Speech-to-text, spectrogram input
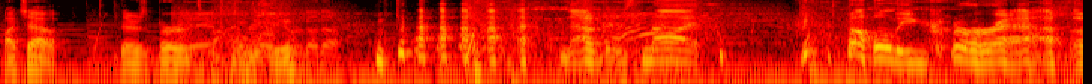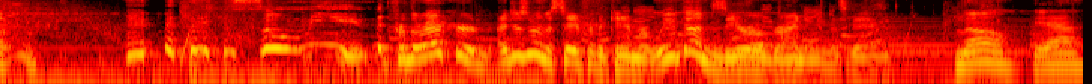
Watch out. There's birds behind you. no, there's not. Holy crap. He's so mean. For the record, I just want to say for the camera, we've done zero grinding in this game. No, yeah.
